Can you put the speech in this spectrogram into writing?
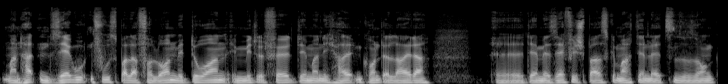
man hat einen sehr guten Fußballer verloren mit Doan im Mittelfeld, den man nicht halten konnte leider. Äh, der mir sehr viel Spaß gemacht in der letzten Saison.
